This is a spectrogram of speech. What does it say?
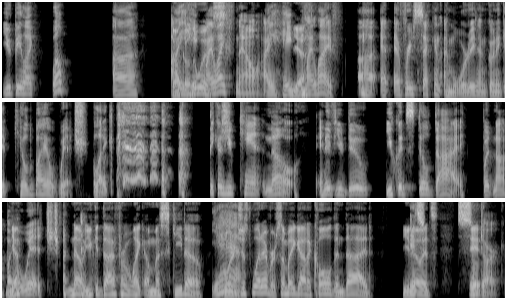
you'd be like well uh i in the hate my life now i hate Yeah. my life uh at every second i'm worried i'm going to get killed by a witch like because you can't know and if you do you could still die but not by Yeah. a witch No, you could die from like a mosquito yeah or just whatever. Somebody got a cold and died. You know, It's- it's, so it- dark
